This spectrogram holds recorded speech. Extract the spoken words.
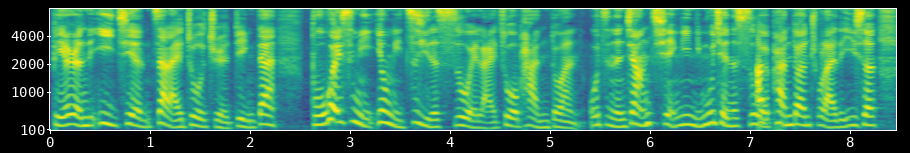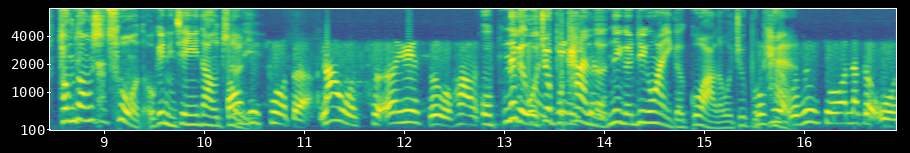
别人的意见，再来做决定。但不会是你用你自己的思维来做判断。我只能这样建议，你目前的思维判断出来的医生，通通是错的。我给你建议到这里是里。错的。那我十二月十五号，我那个我就不看了，那个另外一个挂了，我就不不是，看。我是说那个我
